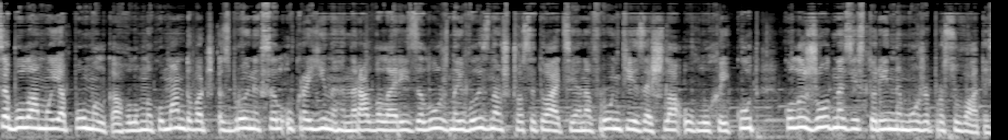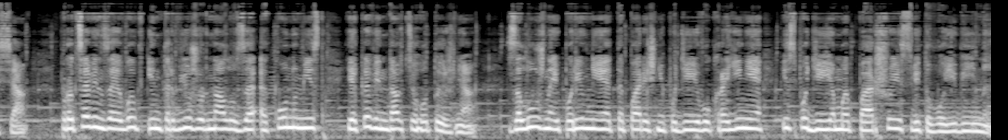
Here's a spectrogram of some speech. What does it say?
Це була моя помилка. Головнокомандувач збройних сил України генерал Валерій Залужний визнав, що ситуація на фронті зайшла у глухий кут, коли жодна зі сторін не може просуватися. Про це він заявив інтерв'ю журналу The Economist, яке він дав цього тижня. Залужний порівнює теперішні події в Україні із подіями Першої світової війни.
